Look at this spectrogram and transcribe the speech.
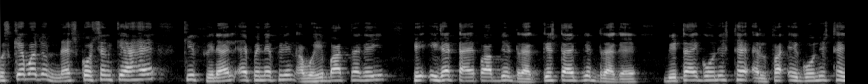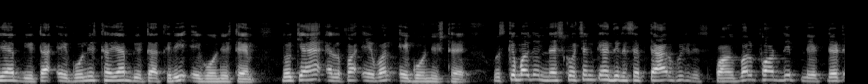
उसके बाद जो नेक्स्ट क्वेश्चन क्या है कि फिनाइल एपिनेफ्रिन अब वही बात आ गई कि इधर टाइप ऑफ द ड्रग किस टाइप की ड्रग है बीटा एगोनिस्ट है अल्फा एगोनिस्ट है या बीटा एगोनिस्ट है या बीटा थ्री एगोनिस्ट है तो क्या है अल्फा ए वन एगोनिस्ट है उसके बाद जो नेक्स्ट क्वेश्चन क्या है the receptor responsible for the platelet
